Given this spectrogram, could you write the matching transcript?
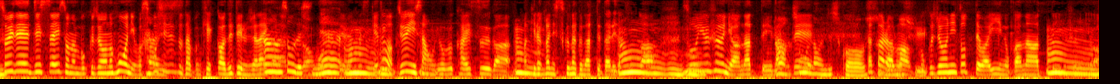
それで実際その牧場の方にも少しずつ多分結果は出てるんじゃないかなと思ってるんですけど、獣医さんを呼ぶ回数がうん明らかに少なくなってたりだとか、そういうふうにはなっているので、なんですか。だからまあ牧場にとってはいいのかなっていうふうには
